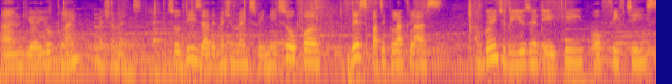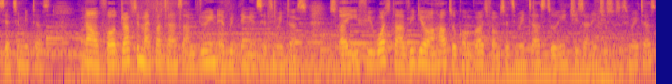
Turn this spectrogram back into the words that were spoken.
and your yoke line measurements. So these are the measurements we need. So for this particular class i'm going to be using a hip of 50 centimeters now for drafting my patterns i'm doing everything in centimeters. So if you watched our video on how to convert from centimeters to inches and inches to centimeters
